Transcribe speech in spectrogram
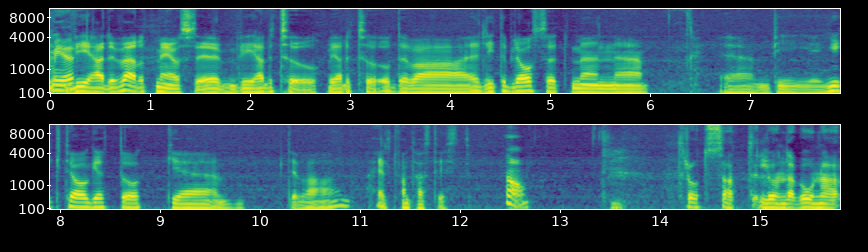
med er? Vi hade vädret med oss. eh, Vi hade tur. Vi hade tur. Det var lite blåsigt men eh, eh, vi gick tåget och eh, det var helt fantastiskt. Ja, Trots att Lundaborna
